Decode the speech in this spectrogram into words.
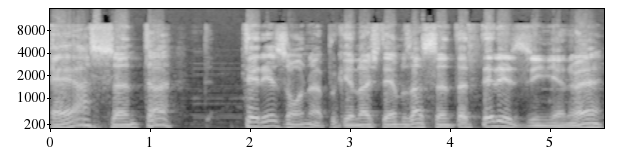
É a Santa Teresona, porque nós temos a Santa Terezinha, não é?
